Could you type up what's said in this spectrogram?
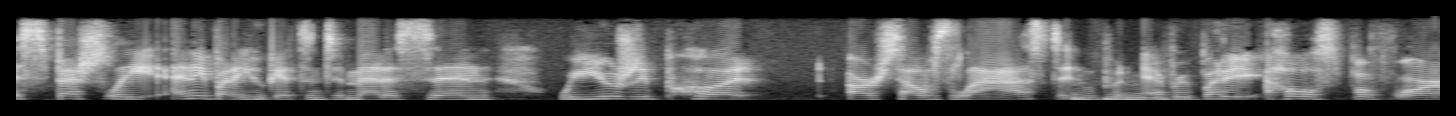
especially anybody who gets into medicine, we usually put ourselves last and mm-hmm. put everybody else before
